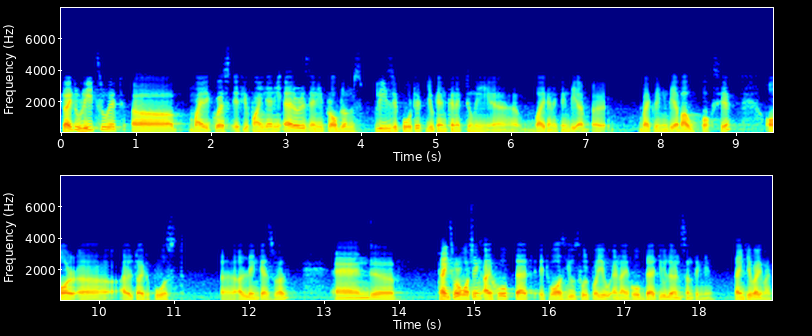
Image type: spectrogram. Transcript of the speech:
Try to read through it. Uh, my request if you find any errors, any problems, please report it. You can connect to me uh, by connecting the uh, by clicking the about box here or uh, I will try to post uh, a link as well. And uh, thanks for watching. I hope that it was useful for you and I hope that you learned something new. Thank you very much.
